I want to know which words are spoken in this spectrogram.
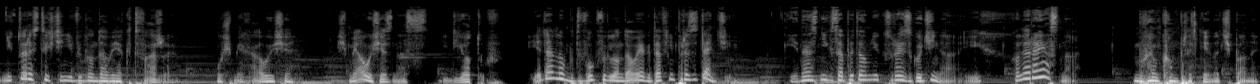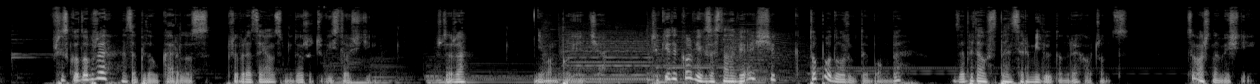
niektóre z tych cieni wyglądały jak twarze. Uśmiechały się, śmiały się z nas, idiotów. Jeden lub dwóch wyglądało jak dawni prezydenci. Jeden z nich zapytał mnie, która jest godzina i cholera jasna. Byłem kompletnie naćpany. Wszystko dobrze? zapytał Carlos, przywracając mnie do rzeczywistości. Szczerze? Nie mam pojęcia. Czy kiedykolwiek zastanawiałeś się, kto podłożył tę bombę? Zapytał Spencer Middleton rechocząc. Co masz na myśli?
